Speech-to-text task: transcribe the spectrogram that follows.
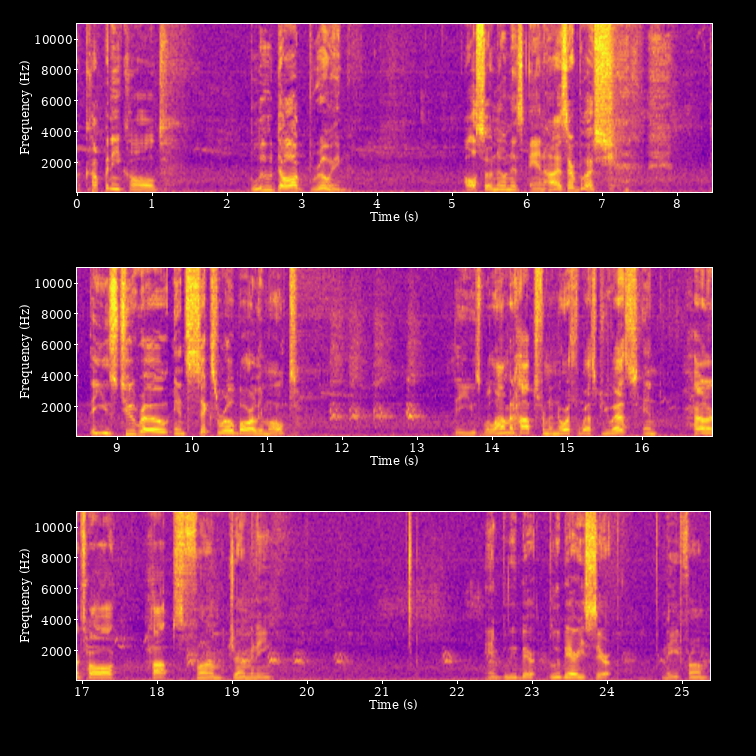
a company called Blue Dawg Brewing also known as Anheuser-Busch. they use two row and six row barley malt. They use Willamette hops from the northwest US and Hallertau hops from Germany. And blueberry, blueberry syrup made from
